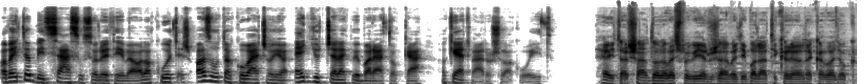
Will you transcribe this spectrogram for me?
amely több mint 125 éve alakult, és azóta kovácsolja együtt cselekvő barátokká a kertváros lakóit. Helytár Sándor, a Veszprémi Jeruzsálem egyi baráti kör elnöke vagyok.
